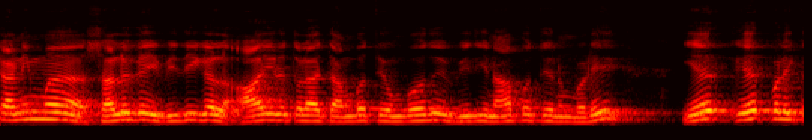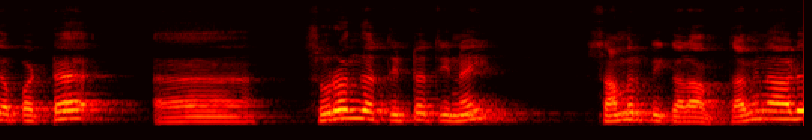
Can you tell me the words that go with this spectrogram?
கனிம சலுகை விதிகள் ஆயிரத்தி தொள்ளாயிரத்தி ஐம்பத்தி ஒம்பது விதி நாற்பத்தி ஒன்று படி ஏற் ஏற்பளிக்கப்பட்ட சுரங்க திட்டத்தினை சமர்ப்பிக்கலாம். தமிழ்நாடு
